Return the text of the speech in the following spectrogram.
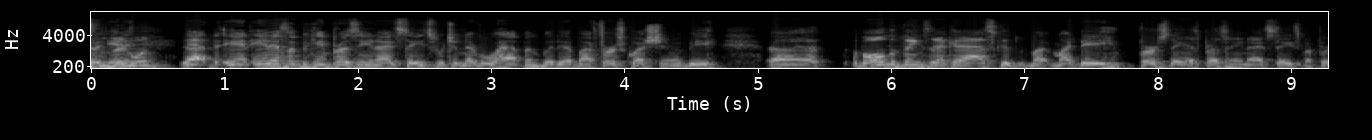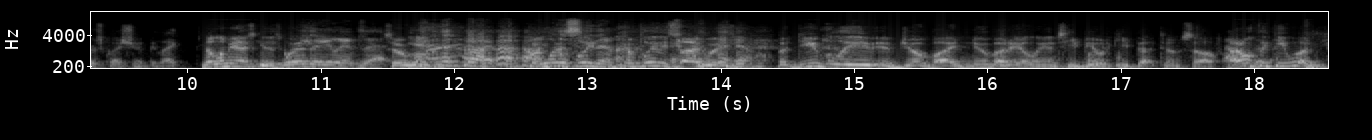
That's the And- big one? That and, and if I became president of the United States, which it never will happen, but uh, my first question would be uh, of all the things that I could ask my, my day, first day as president of the United States, my first question would be like, Now let me ask you this where are the aliens at? So we're I want to see them. completely sideways. But do you believe if Joe Biden knew about aliens, he'd be able to keep that to himself? I don't think he would.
